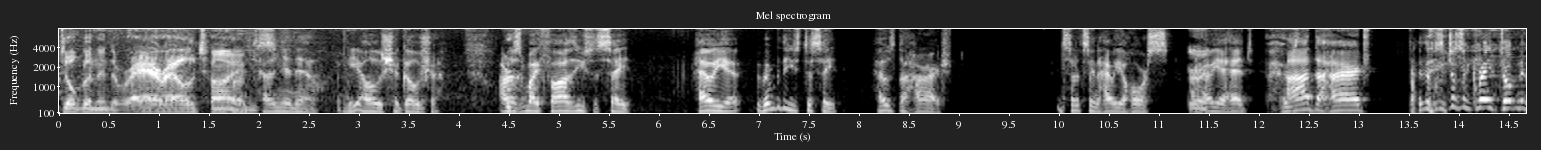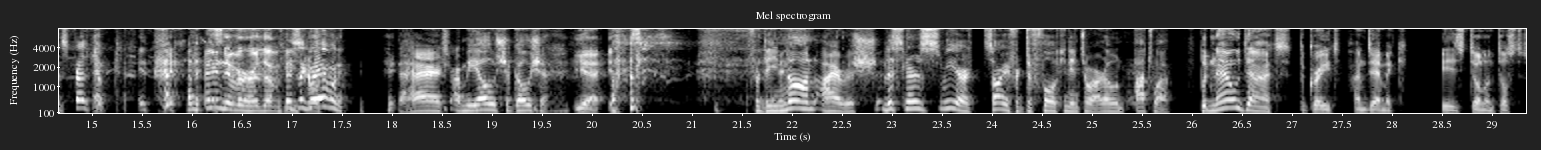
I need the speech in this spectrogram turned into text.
Dublin in the rare old times. I'm telling you now, the old Shagosha. Or as my father used to say, how are you? Remember they used to say, how's the heart? Instead of saying, how are you horse? Or Right. how are you head? Ah, the heart. Right? It was just a great Dublin expression. I never heard that before. It's a great one. The heart, or me old Shagosha. Yeah. For the non-Irish listeners, we are sorry for defaulting into our own patois. but now that the great pandemic is done and dusted,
